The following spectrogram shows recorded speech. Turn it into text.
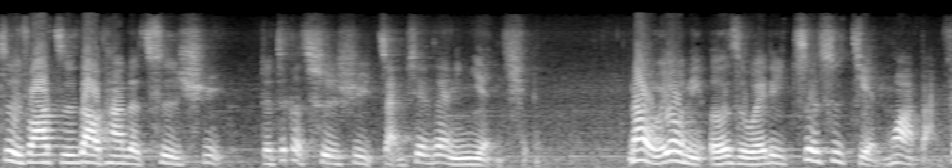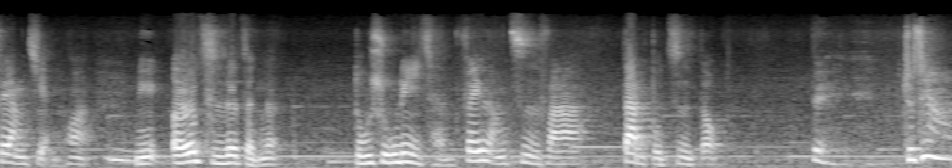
自发知道它的次序的这个次序展现在你眼前。那我用你儿子为例，这是简化版，非常简化。你儿子的整个读书历程非常自发，但不自动。对，就这样。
